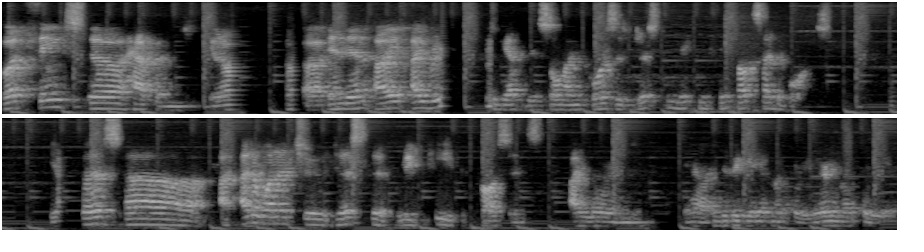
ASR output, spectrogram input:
but things uh, happened, you know. Uh, and then I, I really to get these online courses just to make me think outside the box. Yeah, because uh, I, I don't want to just uh, repeat the process I learned you know, in the beginning of my career, early in my career.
